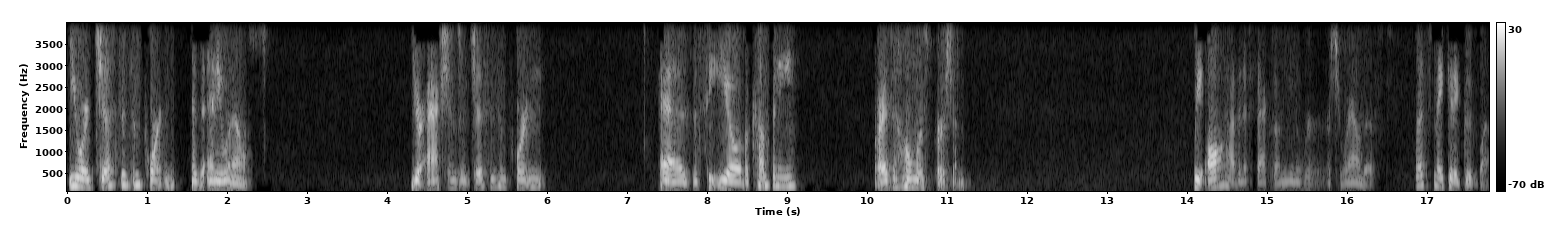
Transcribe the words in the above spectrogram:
You are just as important as anyone else. Your actions are just as important as the CEO of a company or as a homeless person. We all have an effect on the universe around us. Let's make it a good one.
